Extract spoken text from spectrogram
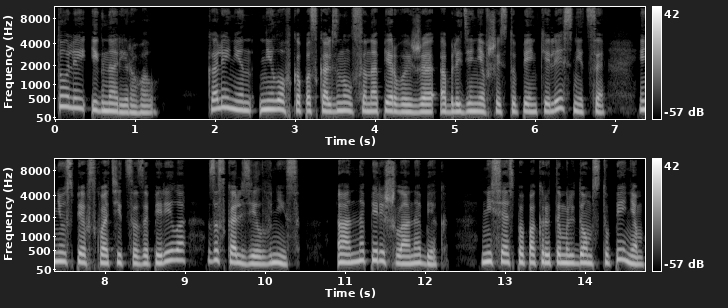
то ли игнорировал. Калинин неловко поскользнулся на первой же обледеневшей ступеньке лестницы и, не успев схватиться за перила, заскользил вниз. Анна перешла на бег. Несясь по покрытым льдом ступеням,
